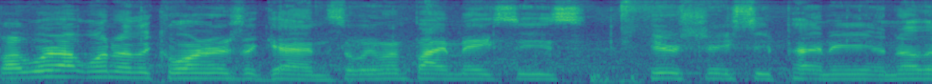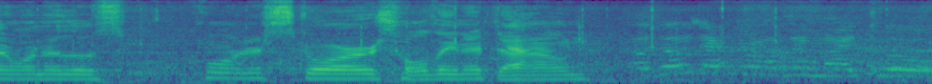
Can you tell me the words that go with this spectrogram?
But we're at one of the corners again. So we went by Macy's. Here's J.C. Penney, another one of those corner stores holding it down. Oh, those are probably my two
